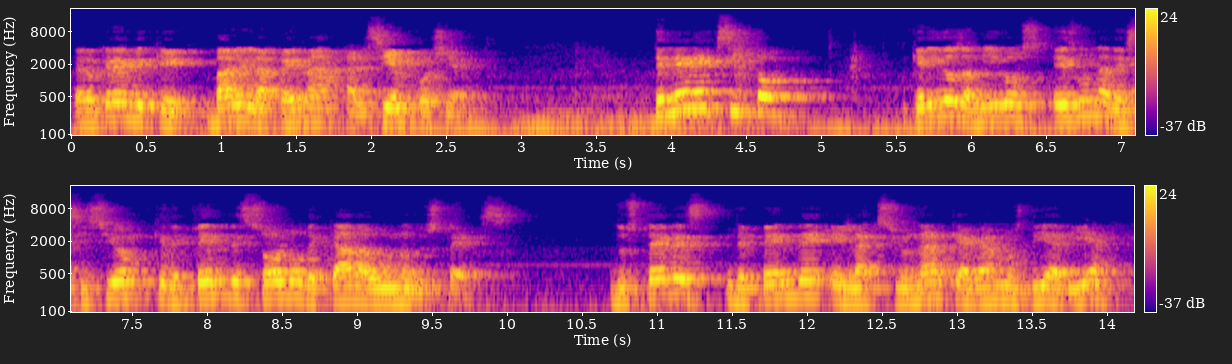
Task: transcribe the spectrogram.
Pero créeme que vale la pena al 100%. Tener éxito, queridos amigos, es una decisión que depende solo de cada uno de ustedes. De ustedes depende el accionar que hagamos día a día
